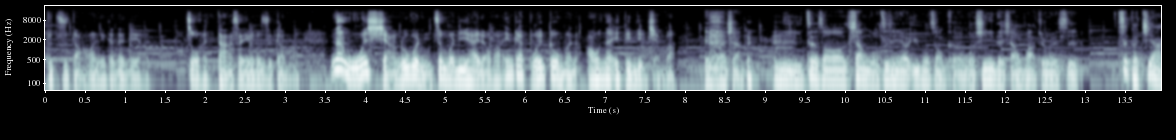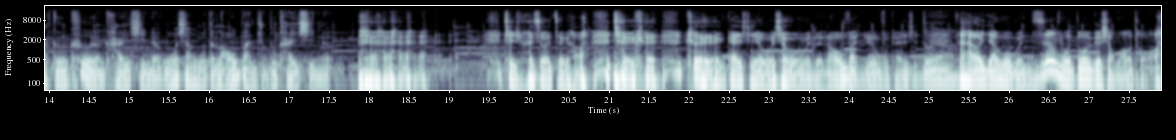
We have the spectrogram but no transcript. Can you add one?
不知道啊。你可能你很做很大生意，或是干嘛？那我想，如果你这么厉害的话，应该不会跟我们凹那一点点钱吧？哎、欸，你要想，你这时候像我之前有遇过这种客人，我心里的想法就会是，这个价格客人开心了，我想我的老板就不开心了。这句话说的真好，这个客客人开心啊，我想我们的老板就不开心。对啊，他还要养我们这么多个小毛头啊。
